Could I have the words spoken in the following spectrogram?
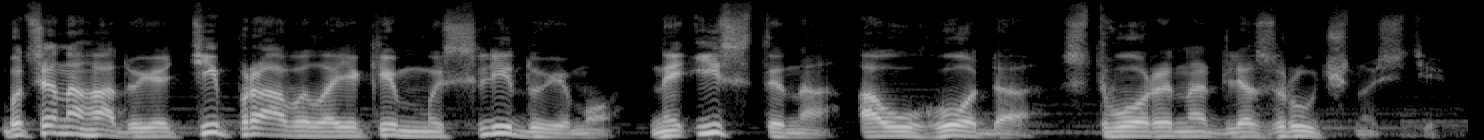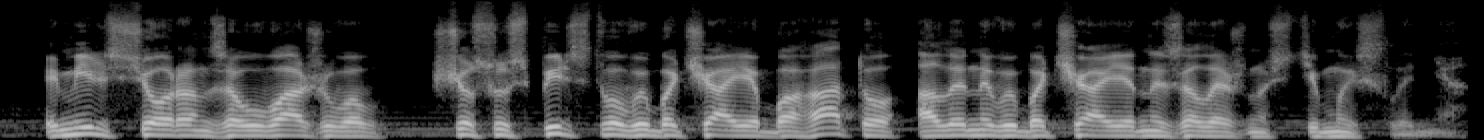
Бо це нагадує ті правила, яким ми слідуємо, не істина, а угода, створена для зручності. Еміль Сьоран зауважував, що суспільство вибачає багато, але не вибачає незалежності мислення.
